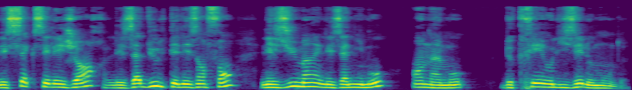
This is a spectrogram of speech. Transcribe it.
les sexes et les genres, les adultes et les enfants, les humains et les animaux, en un mot, de créoliser le monde.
